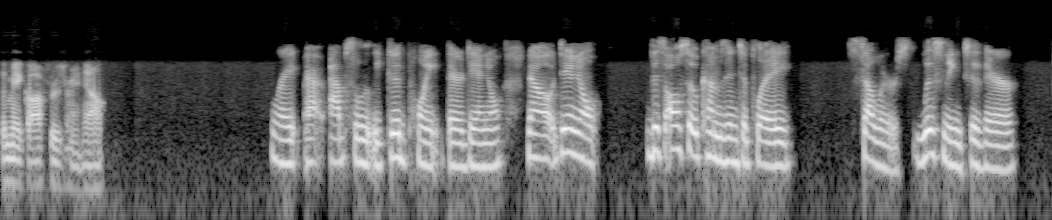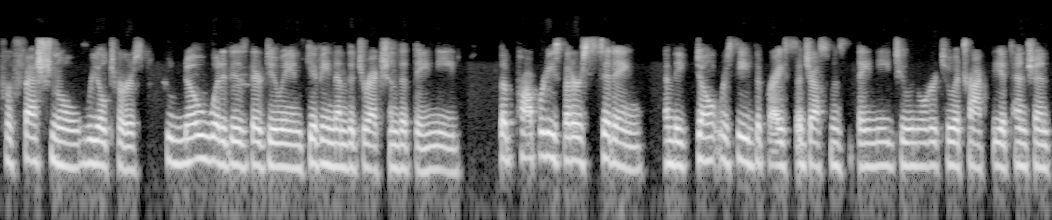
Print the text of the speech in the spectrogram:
to make offers right now. Right. Absolutely. Good point there, Daniel. Now, Daniel, this also comes into play sellers listening to their professional realtors who know what it is they're doing and giving them the direction that they need. The properties that are sitting and they don't receive the price adjustments that they need to in order to attract the attention.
